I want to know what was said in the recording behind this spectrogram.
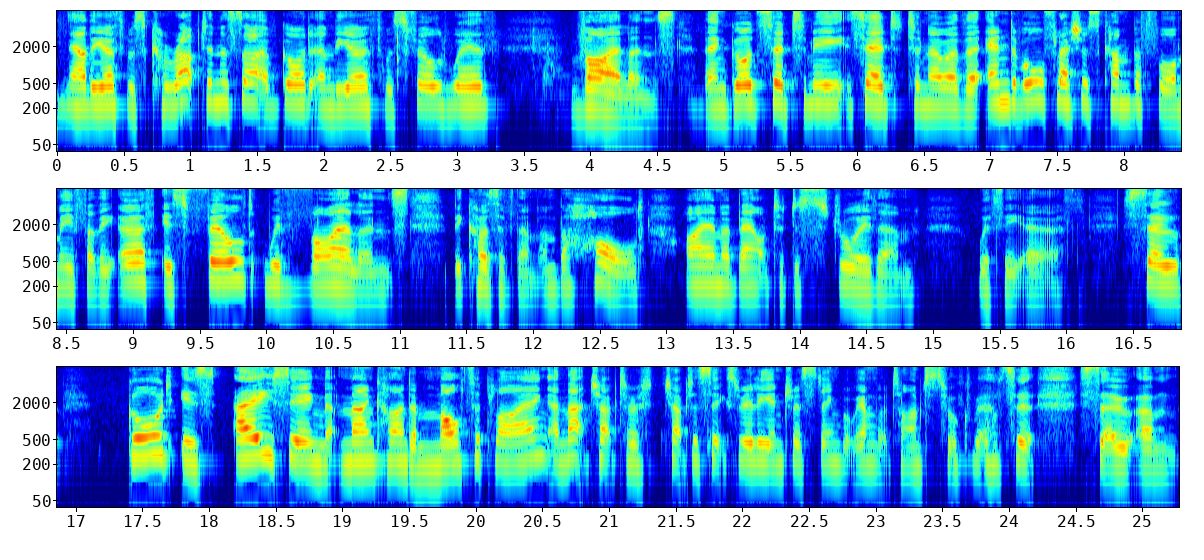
Now the earth was corrupt in the sight of God, and the earth was filled with violence. Then God said to me, said to Noah, The end of all flesh has come before me, for the earth is filled with violence because of them. And behold, I am about to destroy them with the earth. So God is a seeing that mankind are multiplying, and that chapter chapter six really interesting, but we haven't got time to talk about it. So um,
